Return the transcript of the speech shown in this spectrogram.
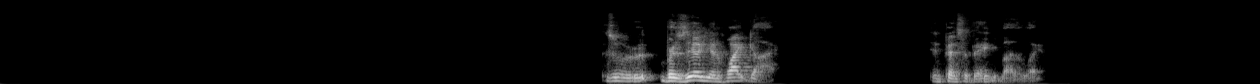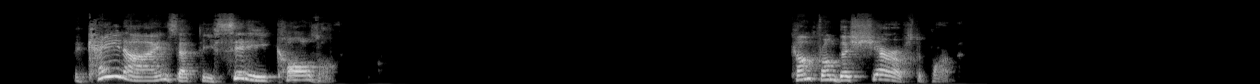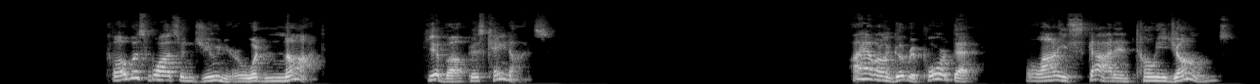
This is a Brazilian white guy in Pennsylvania, by the way. The canines that the city calls on come from the sheriff's department. Clovis Watson Jr. would not give up his canines. I have on a good report that Lonnie Scott and Tony Jones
